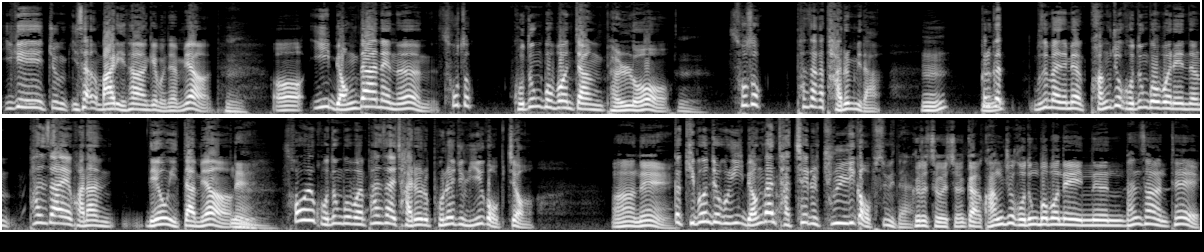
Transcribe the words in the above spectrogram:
이게 좀 이상 말이 이상한 게 뭐냐면 음. 어 이 명단에는 소속 고등법원장별로 음. 소속 판사가 다릅니다. 음? 그러니까 무슨 말이냐면 광주 고등법원에 있는 판사에 관한 내용이 있다면 네. 서울 고등법원 판사의 자료를 보내줄 이유가 없죠. 아, 네. 그러니까 기본적으로 이 명단 자체를 줄 리가 없습니다. 그렇죠, 그렇죠. 그러니까 광주 고등법원에 있는 판사한테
